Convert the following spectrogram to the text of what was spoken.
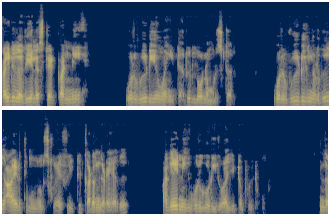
சைடில் ரியல் எஸ்டேட் பண்ணி, ஒரு வீடையும் வாங்கிட்டார் லோனை முடிச்சிட்டார் ஒரு வீடுங்கிறது 1300 ஸ்கொயர் ஃபீட்டு கடன் கிடையாது. அதே இன்னைக்கு ரூ. 1,00,00,000 கிட்ட போயிடும். இந்த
